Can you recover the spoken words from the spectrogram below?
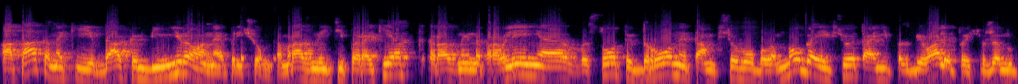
атака на Киев, да, комбинированная, причем там разные типы ракет, разные направления, высоты, дроны, там всего было много, и все это они позбивали, то есть уже ну,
